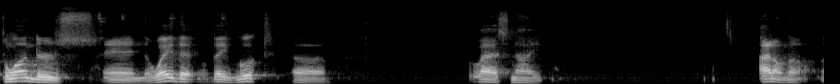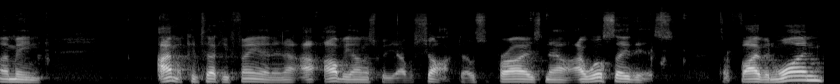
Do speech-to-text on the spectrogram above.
blunders and the way that they looked uh, last night, I don't know. I mean, I'm a Kentucky fan, and I, will be honest with you, I was shocked. I was surprised. Now, I will say this: they're five and one.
